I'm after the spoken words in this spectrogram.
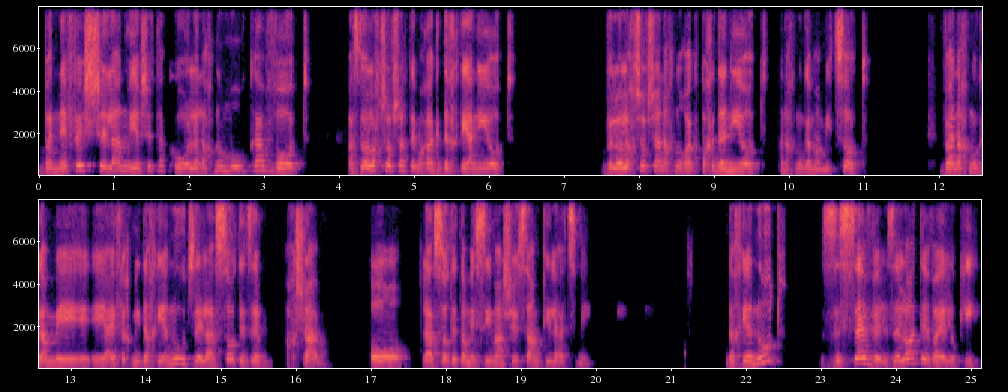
בנפש שלנו יש את הכל, אנחנו מורכבות, אז לא לחשוב שאתם רק דחייניות, ולא לחשוב שאנחנו רק פחדניות, אנחנו גם אמיצות. ואנחנו גם, אה, אה, ההפך מדחיינות זה לעשות את זה עכשיו, או לעשות את המשימה ששמתי לעצמי. דחיינות זה סבל, זה לא הטבע האלוקי.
